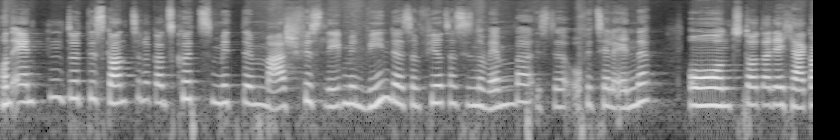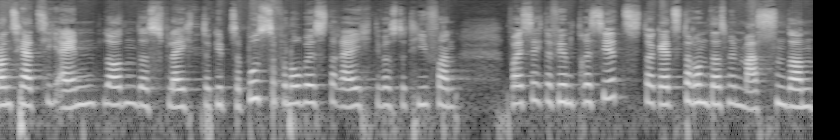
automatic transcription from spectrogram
Und enden tut das Ganze noch ganz kurz mit dem Marsch fürs Leben in Wien, der ist am 24. November, ist der offizielle Ende. Und da darf ich auch ganz herzlich einladen, dass vielleicht, da gibt es ein Busse von Oberösterreich, die was dort hinfahren. Falls euch dafür interessiert, da geht es darum, dass wir in Massen dann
